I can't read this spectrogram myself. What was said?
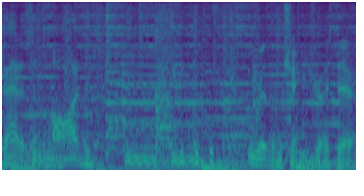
That is an odd rhythm change right there.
